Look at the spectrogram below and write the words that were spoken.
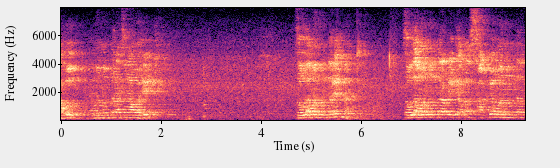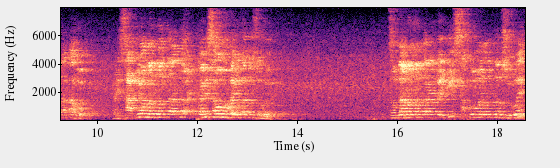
आहोत त्या मनवंतराचं नाव आहे चौदा मनवंतर आहेत ना? चौदा मनवंतरापैकी आपण सातव्या मनवंतरात आहोत. आणि सातव्या मनवंतरातलं अठ्ठावीसावं महायुद्धाचं सुरू आहे. चौदा मन्वंतरांपैकी सातवं मन्वंतर सुरू आहे.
